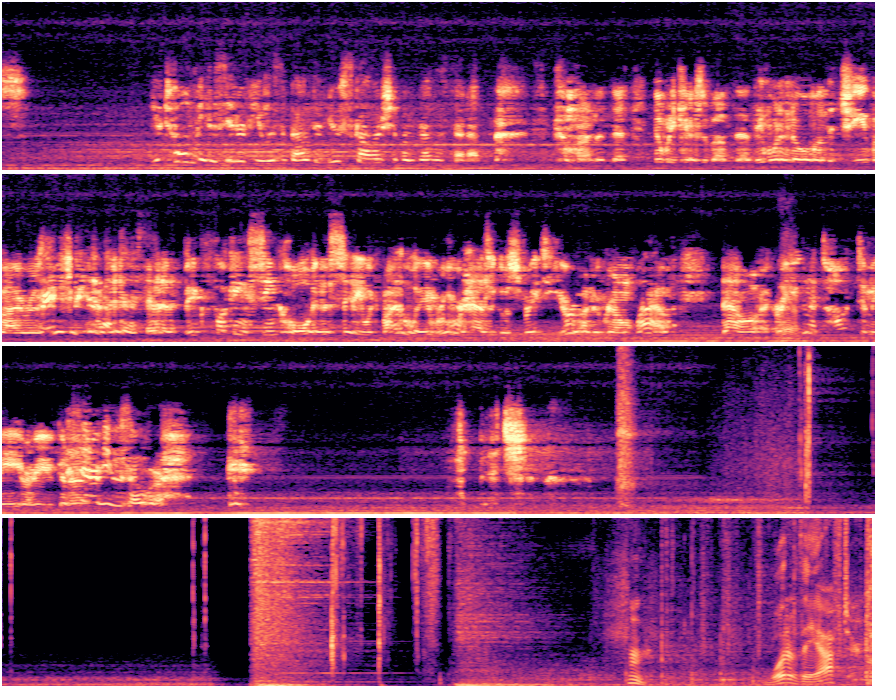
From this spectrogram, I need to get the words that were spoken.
You told me this interview was about the new scholarship Umbrella setup. Come on, Annette. Nobody cares about that. They want to know about the G virus. Where did you hear about this? And that big fucking sinkhole in the city, which, by the way, rumor has it goes straight to your underground lab. Now, are you going to talk to me, or are you going This to... interview is over. After?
